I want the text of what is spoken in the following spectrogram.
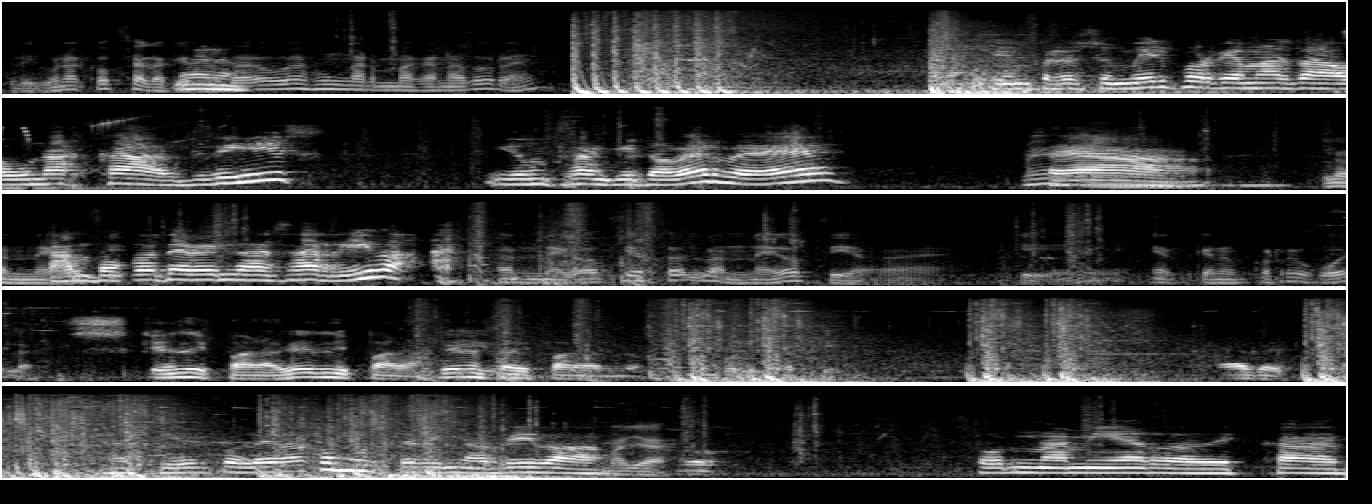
te digo una cosa, la que me he dado es un arma ganadora, ¿eh? Sin presumir porque me has dado una SCAR gris y un franquito verde, ¿eh? O sea, los negocios, tampoco te vengas arriba. los negocios son los negocios. ¿eh? El que no corre vuela. ¿Quién dispara? ¿Quién dispara? ¿Quién está disparando? Aquí. Aquí el colega como te viene arriba. Vamos allá, Son una mierda de SCAR.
